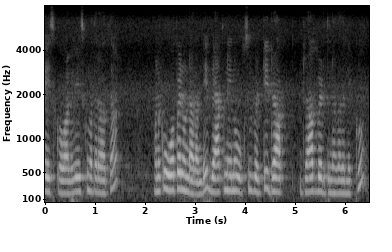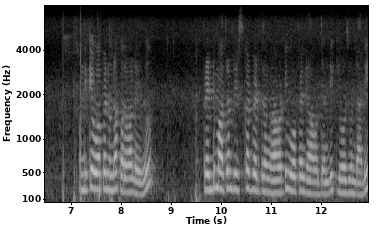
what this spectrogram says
వేసుకోవాలి. వేసుకున్న తర్వాత మనకు ఓపెన్ ఉండాలండి. బ్యాక్ నేను ఉక్సులు పెట్టి డ్రాప్ డ్రాప్ పెడుతున్నా కదా నెక్కు. అందుకే ఓపెన్ ఉన్నా పర్వాలేదు. ఫ్రంట్ మాత్రం ప్రిన్స్ కట్ పెడుతున్నాం కాబట్టి ఓపెన్ రావద్దండి. క్లోజ్ ఉండాలి.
